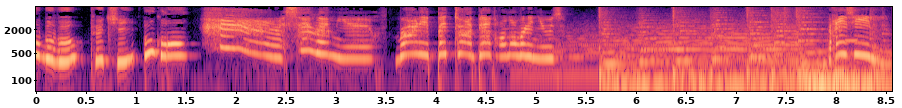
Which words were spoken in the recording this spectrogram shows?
vos bobos, petits ou grands. Ah, ça va mieux. Bon allez, pas de temps à perdre, on envoie les news. Brésil,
